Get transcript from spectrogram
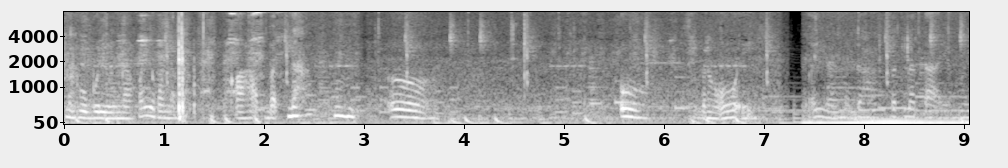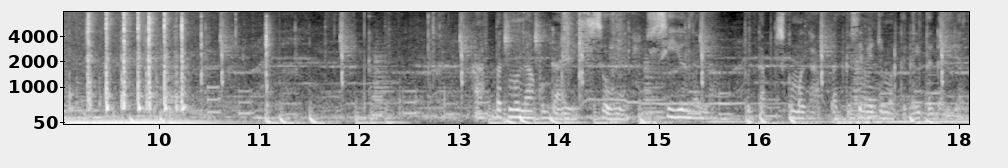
nahubulol na ako. Ayoko na. Kahatbat na. oh. Oh. Sobrang OA. Ayun, mag-halfbat na tayo ngayon. Halfbat muna ako guys. So, see you na lang. Pagtapos ko mag-halfbat kasi medyo matagal-tagal yan.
